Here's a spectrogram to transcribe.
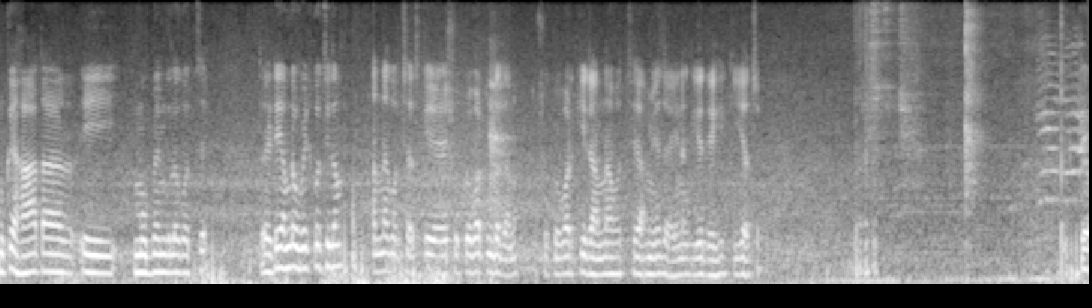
মুখে হাত আর এই মুভমেন্টগুলো করছে। তো এটাই আমরা ওয়েট করছিলাম। রান্না করছে আজকে শুক্রবার, তোমরা জানো। শুক্রবার কি রান্না হচ্ছে আমিও যাই না, গিয়ে দেখি কি আছে। তো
